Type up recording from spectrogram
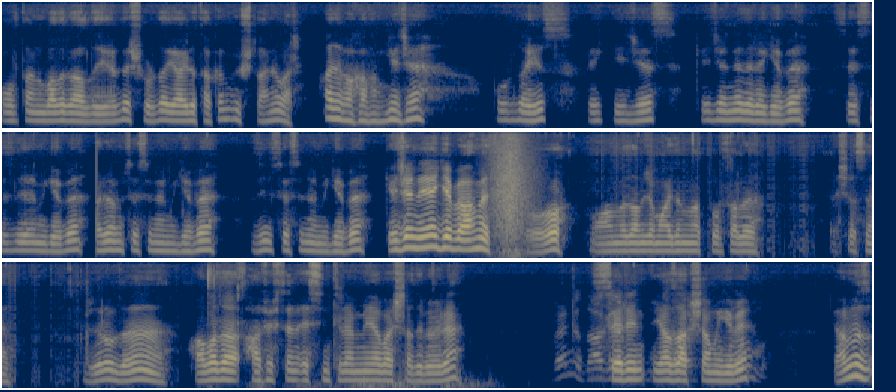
oltanın balık aldığı yerde şurada yaylı takım 3 tane var. Hadi bakalım gece buradayız. Bekleyeceğiz. Gece nelere gebe? Sessizliğe mi gebe? Alarm sesine mi gebe? Zil sesine mi gebe? Gece neye gebe Ahmet? Oh Muhammed amcam aydınlattı ortalığı. Yaşa sen. Güzel oldu ha. Hava da hafiften esintilenmeye başladı böyle. Daha Serin geldim. yaz akşamı gibi. Tamam? Yalnız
